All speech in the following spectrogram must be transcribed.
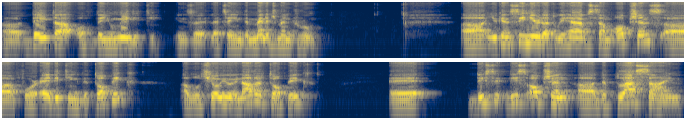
uh, data of the humidity in the, let's say in the management room. Uh, you can see here that we have some options uh, for editing the topic. I will show you another topic. Uh, this, this option, uh, the plus sign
